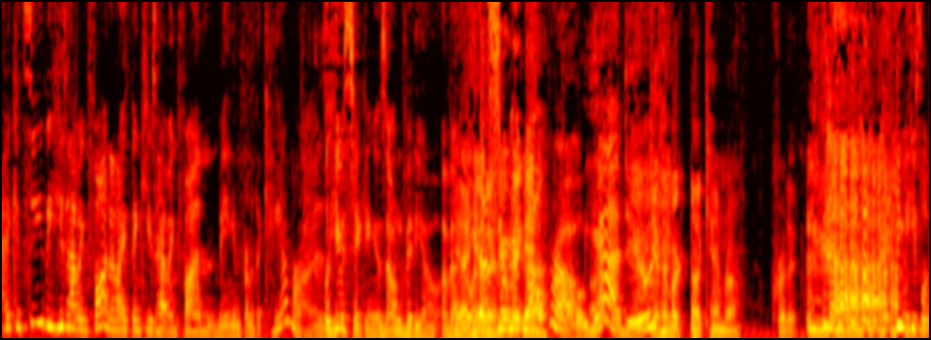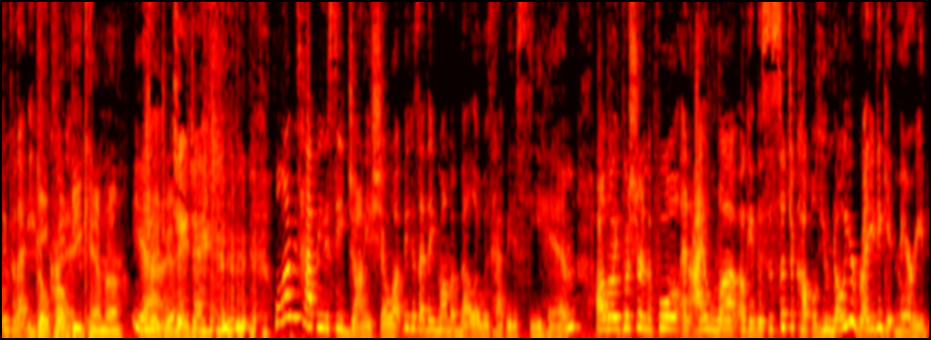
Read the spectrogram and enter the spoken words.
I could see that he's having fun, and I think he's having fun being in front of the cameras. Well, he was taking his own video of he everyone had a- That's from the zooming Yeah. up. GoPro. Yeah, dude. Give him a, a camera credit. He- he's looking for that EP GoPro credit. B camera. Yeah. JJ. JJ. Well, I was happy to see Johnny show up because I think Mama Bella was happy to see him. Although he pushed her in the pool, and I love. Okay, this is such a couples. You know you're ready to get married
